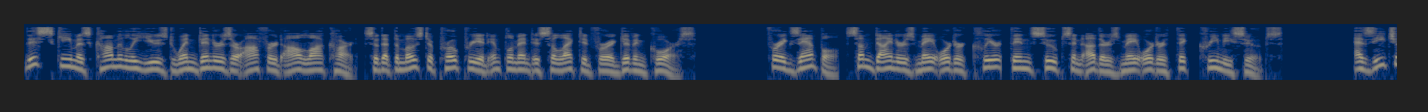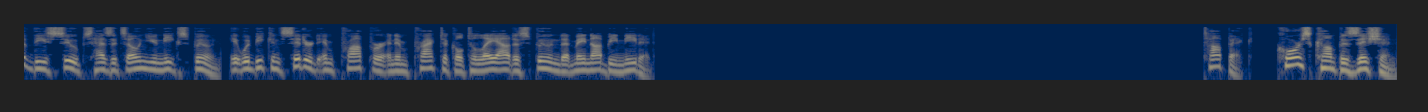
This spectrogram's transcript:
This scheme is commonly used when dinners are offered à la carte, so that the most appropriate implement is selected for a given course. For example, some diners may order clear, thin soups and others may order thick, creamy soups. As each of these soups has its own unique spoon, it would be considered improper and impractical to lay out a spoon that may not be needed. Course composition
